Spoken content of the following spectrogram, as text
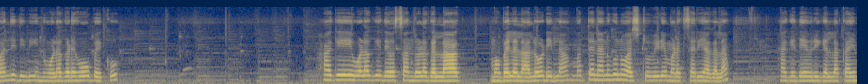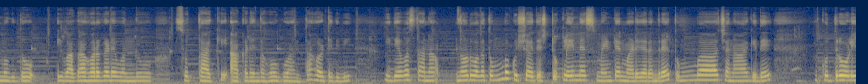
ಬಂದಿದ್ದೀವಿ, ಇನ್ನು ಒಳಗಡೆ ಹೋಗಬೇಕು. ಹಾಗೆ ಒಳಗೆ ದೇವಸ್ಥಾನದೊಳಗೆಲ್ಲ ಮೊಬೈಲೆಲ್ಲ ಅಲೋಡ್ ಇಲ್ಲ, ಮತ್ತು ನನಗೂ ಅಷ್ಟು ವೀಡಿಯೋ ಮಾಡೋಕ್ಕೆ ಸರಿಯಾಗಲ್ಲ. ಹಾಗೆ ದೇವರಿಗೆಲ್ಲ ಕೈ ಮುಗಿದು ಇವಾಗ ಹೊರಗಡೆ ಒಂದು ಸುತ್ತ ಹಾಕಿ ಆ ಕಡೆಯಿಂದ ಹೋಗುವ ಅಂತ ಹೊರಟಿದ್ದೀವಿ ಈ ದೇವಸ್ಥಾನ ನೋಡುವಾಗ ತುಂಬ ಖುಷಿ ಆಯಿತು. ಎಷ್ಟು ಕ್ಲೀನ್ನೆಸ್ ಮೇಂಟೈನ್ ಮಾಡಿದ್ದಾರೆ ಅಂದರೆ ತುಂಬ ಚೆನ್ನಾಗಿದೆ. ಕುದ್ರೋಳಿ,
